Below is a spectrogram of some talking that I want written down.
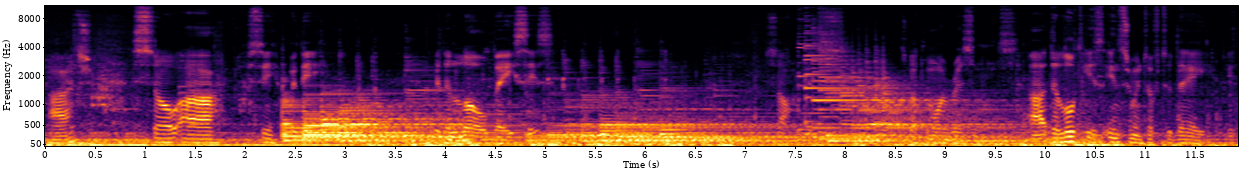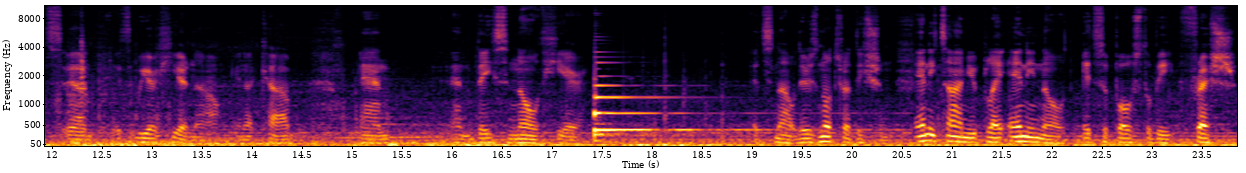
Arch. So, uh, you see, with the, with the low basses. So, it's got more resonance. Uh, the lute is instrument of today. It's, uh, it's we are here now in a cab, and and this note here. It's now there is no tradition. Anytime you play any note, it's supposed to be fresh.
